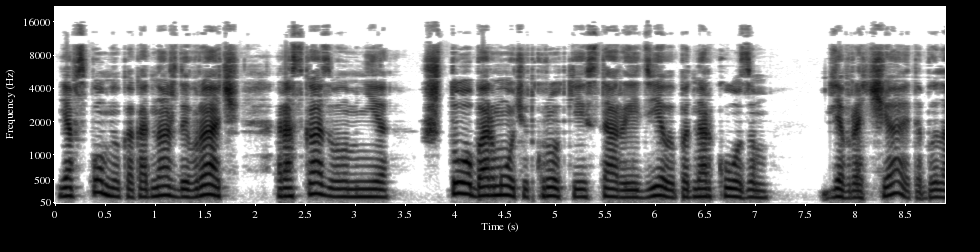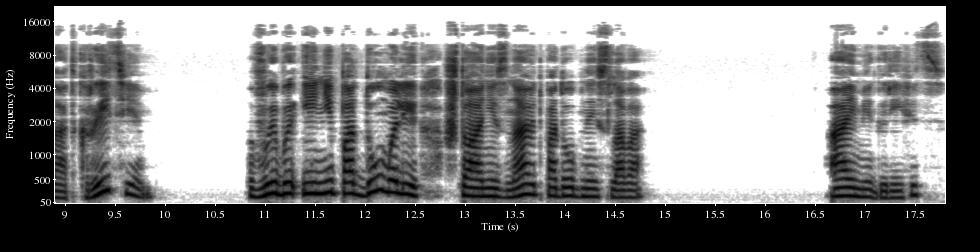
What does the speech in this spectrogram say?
Я вспомнил, как однажды врач рассказывал мне, что бормочут кроткие старые девы под наркозом, для врача это было открытием. Вы бы и не подумали, что они знают подобные слова. Айми Гриффитс.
